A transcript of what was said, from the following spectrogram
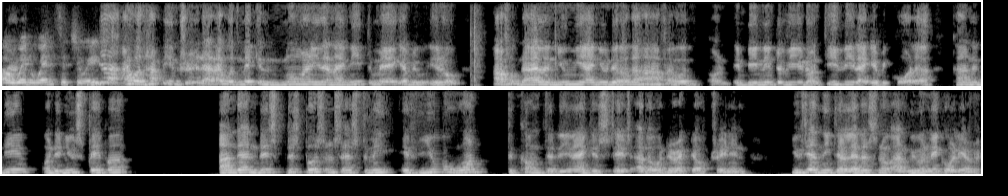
a, a win-win situation. yeah, I was happy in Trinidad. I was making more money than I need to make. Every you know, half of the island knew me. I knew the other half. I was on and being interviewed on TV like every quarter on the newspaper. And then this this person says to me, if you want to come to the United States as our director of training, you just need to let us know and we will make all the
